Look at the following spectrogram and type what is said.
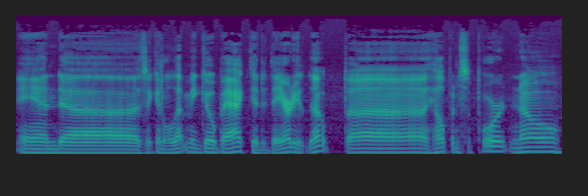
And uh, is it going to let me go back? Did they already? Nope. Uh, help and support? No.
